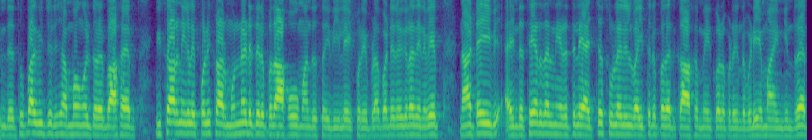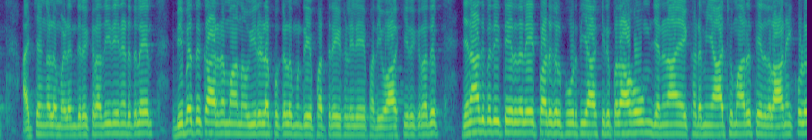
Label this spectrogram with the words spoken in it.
இந்த துப்பாக்கிச்சூடு சம்பவங்கள் தொடர்பாக விசாரணைகளை போலீசார் முன்னெடுத்திருப்பதாகவும் அந்த செய்தியிலே குறிப்பிடப்பட்டிருக்கிறது. எனவே நாட்டை இந்த தேர்தல் நேரத்திலே அச்ச சூழலில் வைத்திருப்பதற்காக மேற்கொள்ளப்படுகின்ற விடயமா என்கின்ற அச்சங்களும் எழுந்திருக்கிறது. இதே நேரத்தில் விபத்து காரணமான உயிரிழப்புகளும் இன்றைய பத்திரிகைகளிலே பதிவாகி இருக்கிறது ஜனாதிபதி தேர்தல் ஏற்பாடுகள் பூர்த்தியாகி இருப்பதாகவும் ஜனநாயக கடமையை ஆற்றுமாறு தேர்தல் ஆணைக்குழு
